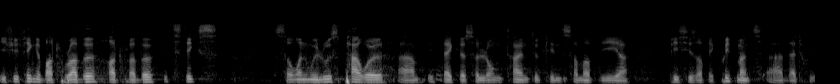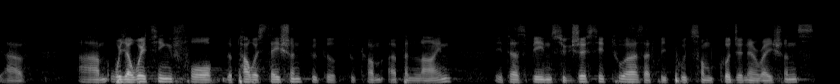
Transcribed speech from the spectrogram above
if you think about rubber, hot rubber, it sticks. So when we lose power, um, it takes us a long time to clean some of the uh, pieces of equipment uh, that we have. Um, we are waiting for the power station to, to, to, come up in line. It has been suggested to us that we put some cogenerations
